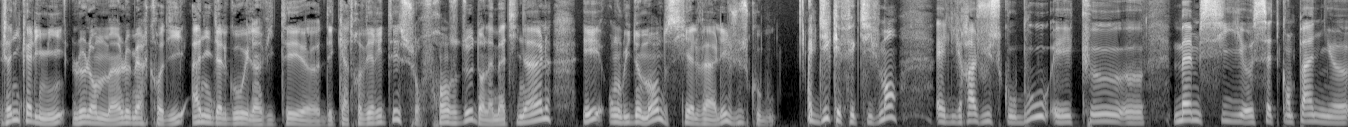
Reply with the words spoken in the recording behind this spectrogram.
Jannick Halimi, le lendemain, le mercredi, Anne Hidalgo est l'invitée euh, des quatre vérités sur France 2 dans la matinale et on lui demande si elle va aller jusqu'au bout. Elle dit qu'effectivement, elle ira jusqu'au bout et que euh, même si euh, cette campagne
